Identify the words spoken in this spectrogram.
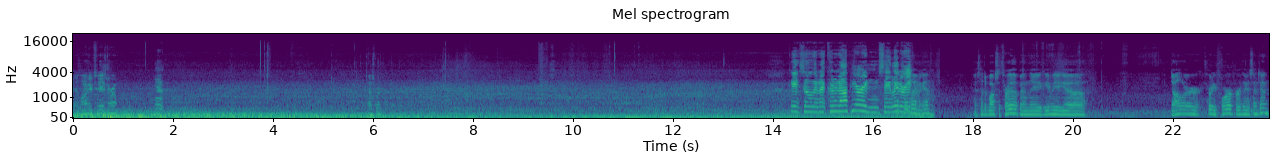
There's laundry two days in a row. Yeah. Okay, so we're gonna cut it off here and say later. Full eh? time again. I set the box of thredUP and they gave me a dollar thirty-four for everything I sent in.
